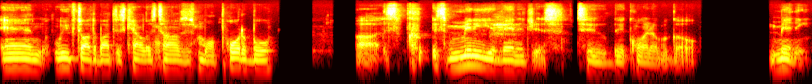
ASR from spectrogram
and we've talked about this countless times. It's more portable. Uh, it's, it's many advantages to Bitcoin over gold, many.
